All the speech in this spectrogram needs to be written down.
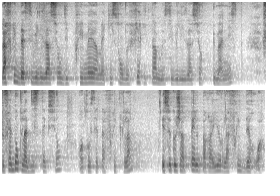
l'Afrique des civilisations dites primaires, mais qui sont de véritables civilisations humanistes. Je fais donc la distinction entre cette Afrique-là et ce que j'appelle par ailleurs l'Afrique des rois.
